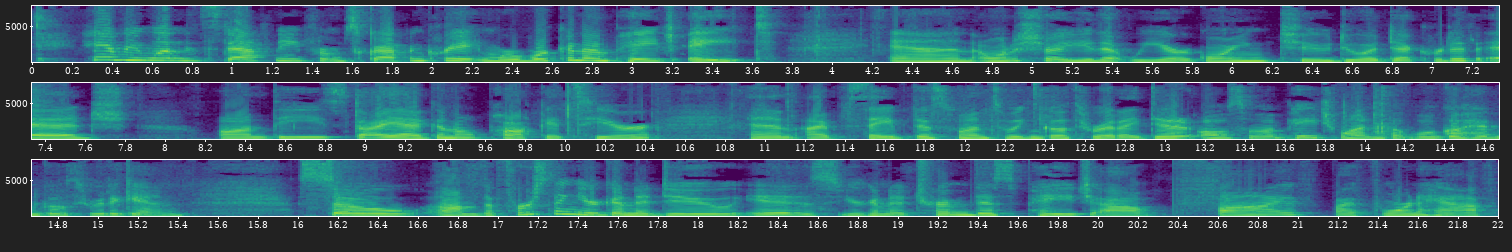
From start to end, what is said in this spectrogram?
Hey everyone, it's Daphne from Scrap and Create and we're working on page eight. And I want to show you that we are going to do a decorative edge on these diagonal pockets here. And I've saved this one so we can go through it. I did it also on page one, but we'll go ahead and go through it again. So um, the first thing you're going to do is you're going to trim this page out five by four and a half,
